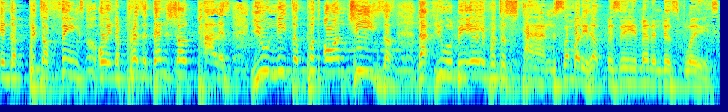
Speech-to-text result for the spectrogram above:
in the pit of things or in the presidential palace, you need to put on Jesus that you will be able to stand. Somebody help me say amen in this place.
